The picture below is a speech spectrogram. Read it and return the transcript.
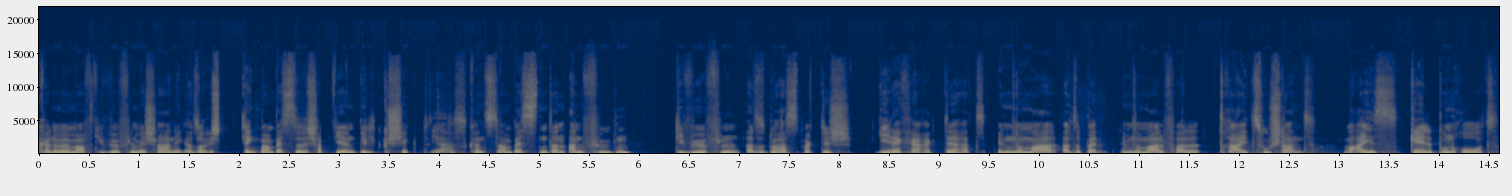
Können wir mal auf die Würfelmechanik? Also ich denke mal am besten, ich habe dir ein Bild geschickt. Ja. Das kannst du am besten dann anfügen. Die Würfel, also du hast praktisch, jeder Charakter hat im Normal, also bei, im Normalfall drei Zustand. Weiß, gelb und rot.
